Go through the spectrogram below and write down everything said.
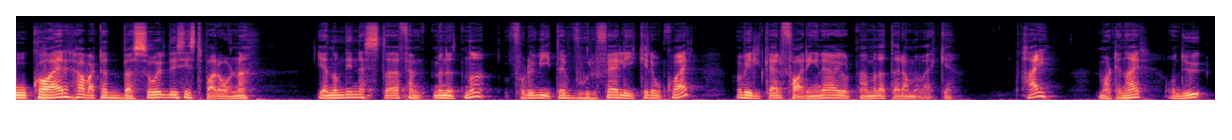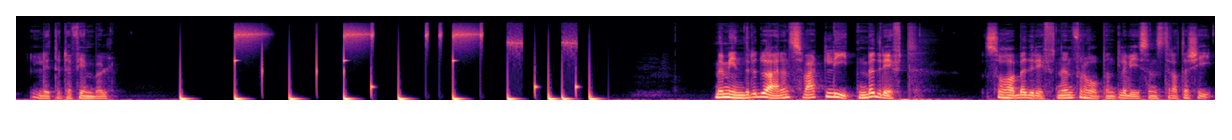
OKR har vært et buzzord de siste par årene. Gjennom de neste 15 minuttene får du vite hvorfor jeg liker OKR, og hvilke erfaringer jeg har gjort meg med dette rammeverket. Hei, Martin her, og du lytter til Finnbull. Med mindre du er en svært liten bedrift, så har bedriften din forhåpentligvis en strategi.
